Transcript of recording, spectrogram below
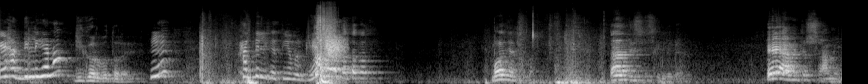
গায়ে হাত দিলি কেন? কি করব তোরে? হুম? হাত দিলি তুই আমার গায়ে কথা বল দাঁড়া দিছিস কি এই আমি তোর স্বামী।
